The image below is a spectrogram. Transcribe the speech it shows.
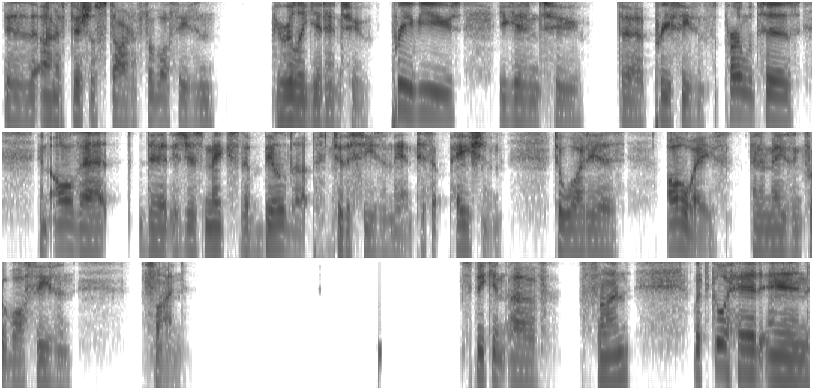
This is the unofficial start of football season. You really get into previews, you get into the preseason superlatives and all that that it just makes the build up to the season, the anticipation to what is always an amazing football season fun. Speaking of fun, let's go ahead and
